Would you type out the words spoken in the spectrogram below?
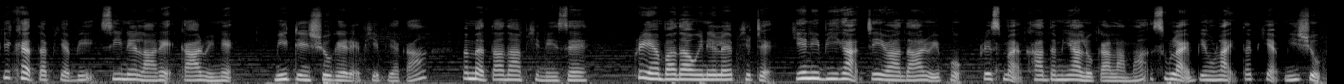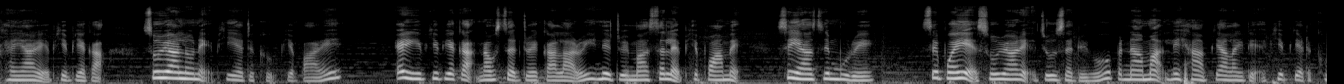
ပြစ်ခတ်တပ်ဖြတ်ပြီးစီးနှင်းလာတဲ့ကားတွေနဲ့မီတင်ရှို့ခဲ့တဲ့အဖြစ်အပျက်ကမမတ်သားသားဖြစ်နေစေခရီးယန်ဘာသာဝင်တွေလည်းဖြစ်တဲ့ယင်းဒီပြည်ကကျေးရွာသားတွေဖို့ခရစ်စမတ်ခါသမယလိုကာလမှာအစုလိုက်ပြုံလိုက်တပ်ဖြတ်မီးရှို့ခံရတဲ့အဖြစ်အပျက်ကဆိုးရွားလွန်းတဲ့အဖြစ်အပျက်တစ်ခုဖြစ်ပါတယ်။ အဲ့ဒီဖြစ်ပျက်ကနောက်ဆက်တွဲကာလတွေနှစ်တွေမှာဆက်လက်ဖြစ်ပွားမဲ့ဆရာစစ်မှုတွေစစ်ပွဲရဲ့ဆိုးရွားတဲ့အကျိုးဆက်တွေကိုပနာမလှဟပြလိုက်တဲ့အဖြစ်ပျက်တစ်ခု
